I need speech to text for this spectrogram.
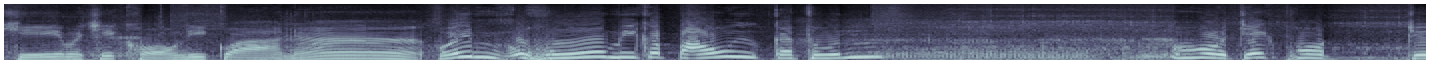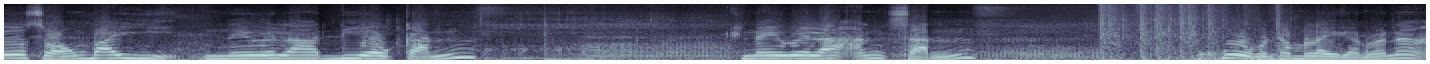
เคมาเช็คของดีกว่านะเฮ้ยโอ้โหมีกระเป๋ากระสุนโอ้โหแจ็คพอตเจอสองใบในเวลาเดียวกัน ในเวลาอันสันโอ้โหมันทำอะไรกันวะน่ะ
